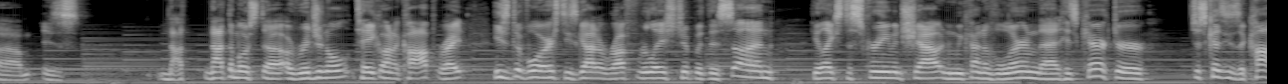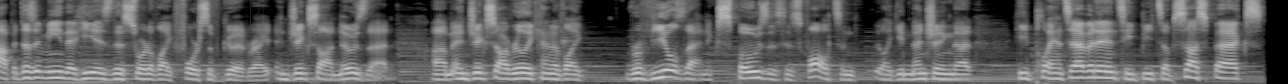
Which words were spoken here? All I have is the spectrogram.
um, is not not the most uh, original take on a cop, right? He's divorced, he's got a rough relationship with his son, he likes to scream and shout, and we kind of learn that his character, just because he's a cop, it doesn't mean that he is this sort of like force of good, right? And Jigsaw knows that, um, and Jigsaw really kind of like reveals that and exposes his faults, and like in mentioning that he plants evidence, he beats up suspects,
